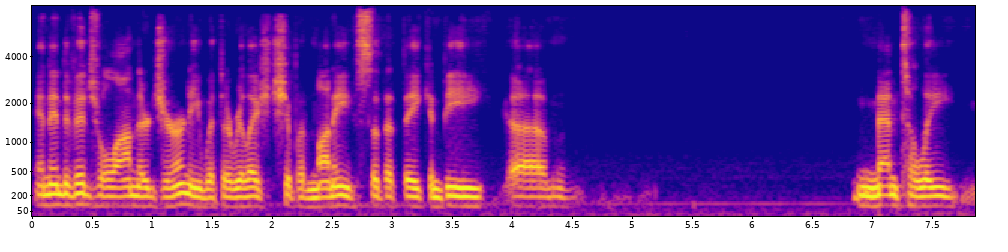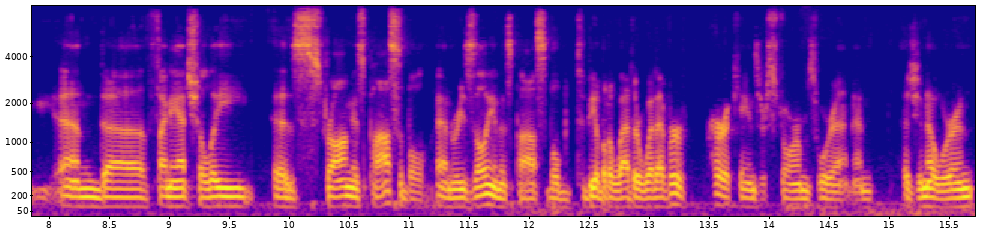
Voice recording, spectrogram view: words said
an individual on their journey with their relationship with money so that they can be um, mentally and uh, financially as strong as possible and resilient as possible to be able to weather whatever hurricanes or storms we're in. And as you know, we're in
